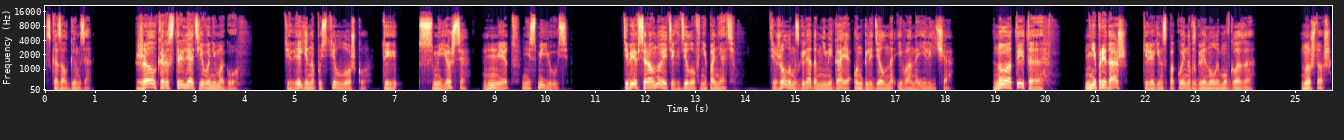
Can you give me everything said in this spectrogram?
сказал Гымза. Жалко расстрелять его не могу. Телегин опустил ложку. Ты смеешься? Нет, не смеюсь. Тебе все равно этих делов не понять. Тяжелым взглядом, не мигая, он глядел на Ивана Ильича. Ну а ты-то не предашь? Телегин спокойно взглянул ему в глаза. Ну что ж,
